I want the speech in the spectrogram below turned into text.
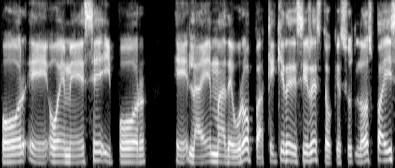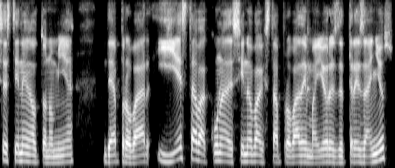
por eh, OMS y por eh, la EMA de Europa. ¿Qué quiere decir esto? Que los países tienen autonomía de aprobar y esta vacuna de Sinovac está aprobada en mayores de tres años,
